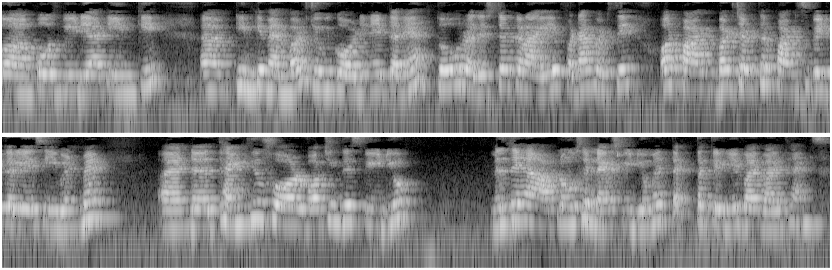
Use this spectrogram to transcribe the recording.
post media team की। टीम के मेंबर्स जो भी कोऑर्डिनेट कर रहे हैं तो रजिस्टर कराइए फटाफट से और पार्ट बढ़ चढ़कर पार्टिसिपेट करिए इस इवेंट में। And thank you for watching this video मिलते हैं आप लोगों से नेक्स्ट वीडियो में। तब तक के लिए बाय बाय थैंक्स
